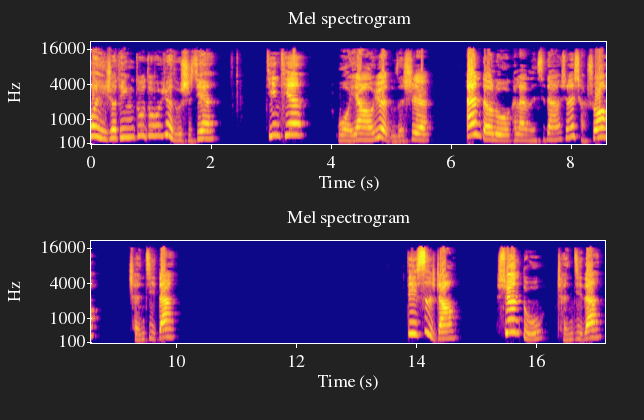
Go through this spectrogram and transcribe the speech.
欢迎收听嘟嘟阅读时间。今天我要阅读的是安德鲁·克莱文斯的悬小说《成绩单》第四章：宣读成绩单。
